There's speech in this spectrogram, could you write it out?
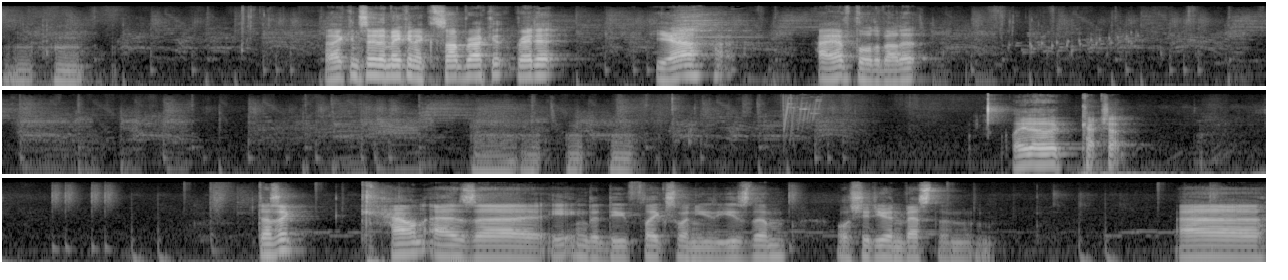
Hmm. I consider making a subreddit. Yeah, I have thought about it. Does it count as uh, eating the dew flakes when you use them? Or should you invest them? Uh,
